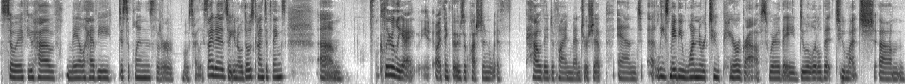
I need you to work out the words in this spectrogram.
So if you have male heavy disciplines that are most highly cited so you know those kinds of things um, clearly, I you know, I think that there's a question with how they define mentorship and at least maybe one or two paragraphs where they do a little bit too much um,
